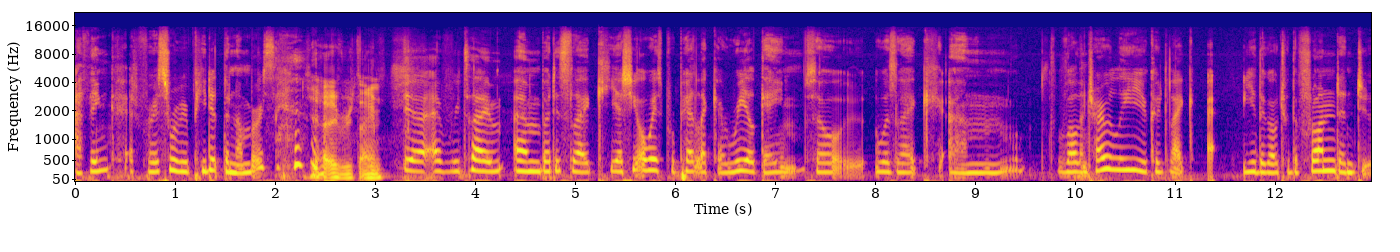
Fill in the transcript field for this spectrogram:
I think at first we repeated the numbers. yeah, every time. yeah, every time. Um, but it's like, yeah, she always prepared like a real game. So it was like um, voluntarily, you could like either go to the front and do,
